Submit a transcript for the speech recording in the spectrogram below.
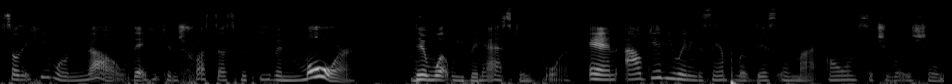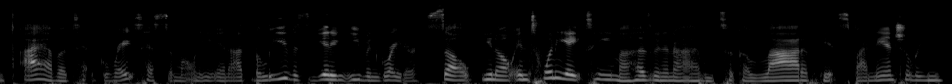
so that He will know that He can trust us with even more than what we've been asking for. And I'll give you an example of this in my own situation. I have a great testimony and I believe it's getting even greater. So, you know, in 2018, my husband and I, we took a lot of hits financially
